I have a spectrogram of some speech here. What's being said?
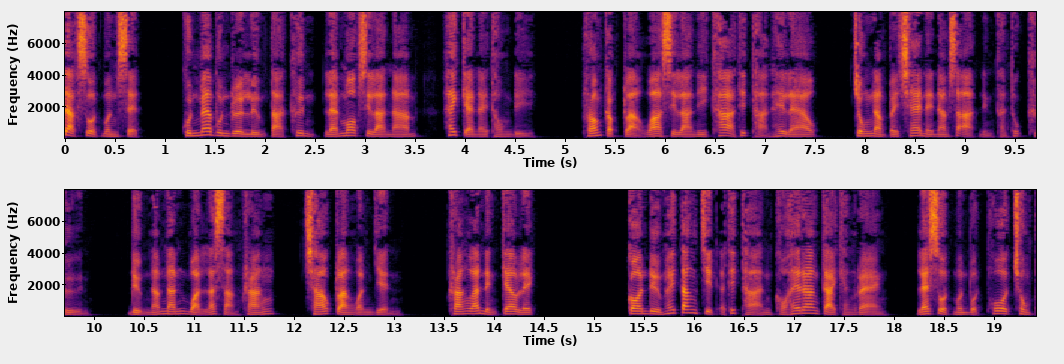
จากสวดมนต์เสร็จ คุณแม่บุญเรือนลืมตาขึ้น และมอบศิลาน้ำให้แก่นายทองดี พร้อมกับกล่าวว่าศิลานี้ข้าอธิษฐานให้แล้ว จงนำไปแช่ในน้ำสะอาดหนึ่งทันทุกคืน ดื่มน้ำนั้นวันละสามครั้ง เช้ากลางวันเย็น ครั้งละหนึ่งแก้วเล็ก ก่อนดื่มให้ตั้งจิตอธิษฐานขอให้ร่างกายแข็งแรง และสวดมนต์บทโพชฌงป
